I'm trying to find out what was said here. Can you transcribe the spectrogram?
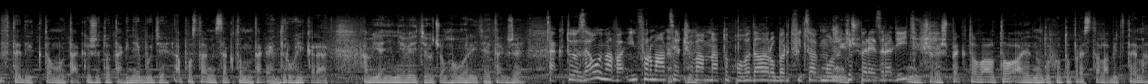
vtedy k tomu tak, že to tak nebude. A postavím sa k tomu tak aj druhýkrát. A vy ani neviete, o čom hovoríte. Takže... Tak to je zaujímavá informácia, čo vám na to povedal Robert Fico, ak môžete nič, prezradiť. Nič, rešpektoval to a jednoducho to prestala byť téma.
